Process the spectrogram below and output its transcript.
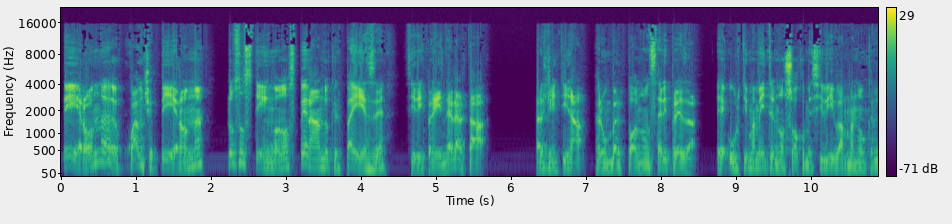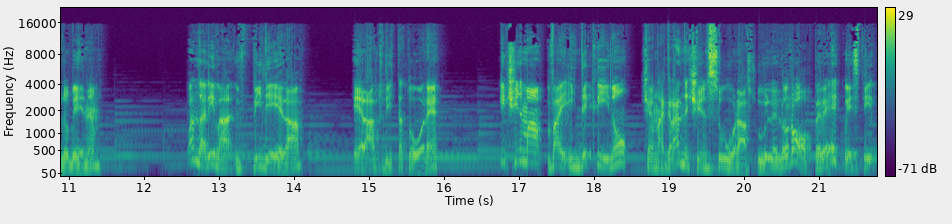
Peron, quando c'è Peron, lo sostengono sperando che il paese si riprenda. In realtà l'Argentina per un bel po' non si è ripresa e ultimamente non so come si viva, ma non credo bene. Quando arriva Videla, che era l'altro dittatore, il cinema va in declino, c'è una grande censura sulle loro opere e questi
